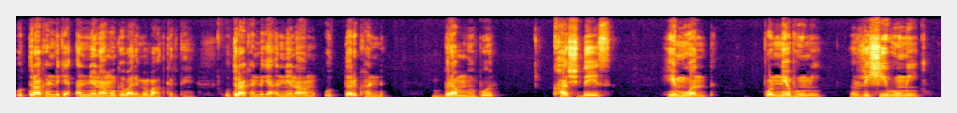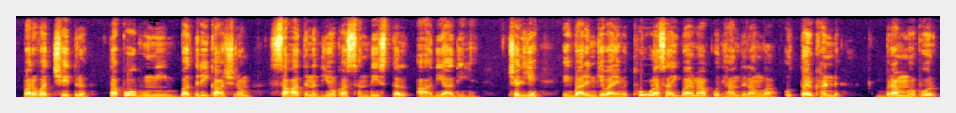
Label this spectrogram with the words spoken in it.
उत्तराखंड के अन्य नामों के बारे में बात करते हैं। उत्तराखंड के अन्य नाम उत्तरखंड, ब्रह्मपुर खशदेश हिमवंत, पुण्यभूमि, ऋषिभूमि, पर्वत क्षेत्र, तपोभूमि, बद्रिकाश्रम, सात नदियों का संधि स्थल आदि आदि हैं। चलिए एक बार इनके बारे में थोड़ा सा एक बार मैं आपको ध्यान दिलाऊँगा। उत्तरखंड, ब्रह्मपुर,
